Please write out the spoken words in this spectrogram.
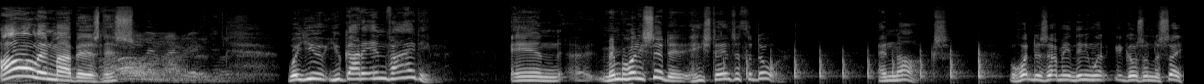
all in my business. Well, you, you got to invite Him. And uh, remember what he said? He stands at the door and knocks. Well, what does that mean? Then he went, it goes on to say,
